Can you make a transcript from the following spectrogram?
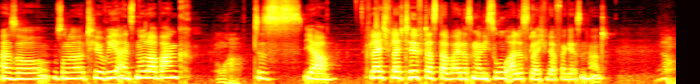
Also so eine Theorie 1-0er Bank, Oha. das, ja, vielleicht, vielleicht hilft das dabei, dass man nicht so alles gleich wieder vergessen hat. Ja.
